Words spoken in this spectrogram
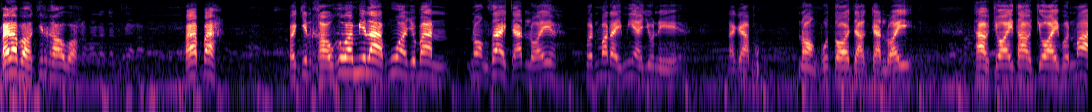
ไปแล้วบ่กินข้าวบ่ไปไปไปกินข้าวคือว่ามีลาบงัวอยู่บ้านน้องไส้จัดร้อยเพิ่นมาได้เมียอยู่นี่นะครับน้องผู้ต่อจากจัดร้อยเท่าจอยเท่าจอยเพิ่นมา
